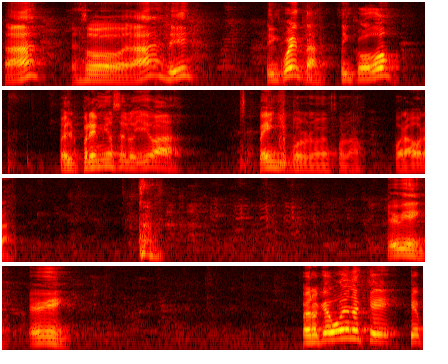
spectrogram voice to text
¿Ah? Eso, ¿verdad? Sí. 50, 5-2. El premio se lo lleva Benji por, por, la- por ahora. qué bien, qué bien. Pero qué bueno es que, que-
